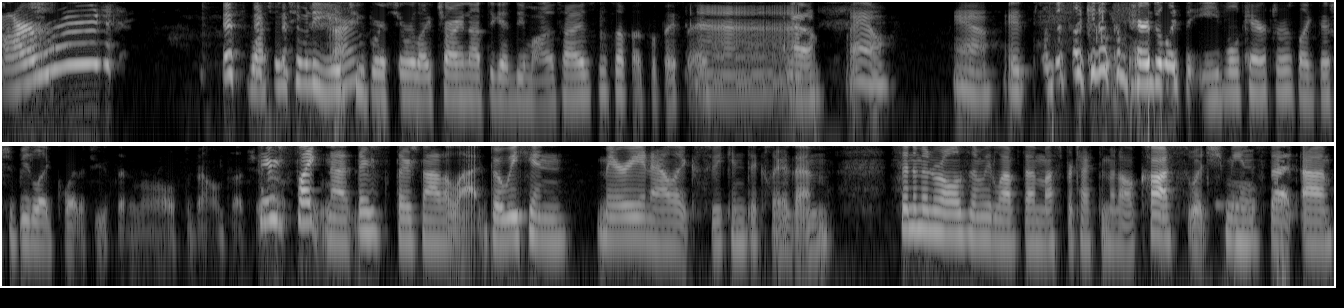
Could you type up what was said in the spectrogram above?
R word? Watching too many YouTubers who were like trying not to get demonetized and stuff, that's what they say. Uh, Oh, well, yeah. It, I'm just like, you know, compared to like the evil characters, like there should be like quite a few cinnamon rolls to balance that shit. out. there's like not there's there's not a lot, but we can Mary and Alex we can declare them cinnamon rolls, and we love them. Must protect them at all costs, which means that um,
